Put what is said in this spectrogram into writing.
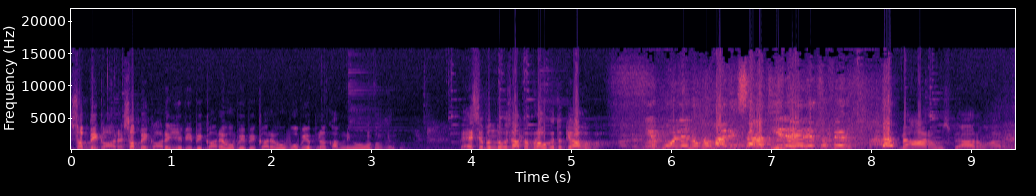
सब बेकार है सब बेकार है ये भी बेकार है वो भी बेकार है वो भी अपना काम नहीं हो। तो ऐसे बंदों के साथ आप रहोगे तो क्या होगा? ये बोले लोग हमारे साथ ही रह रहे तो फिर तब मैं आ रहा हूँ उस पर आ रहा हूँ आ रहा हूँ।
